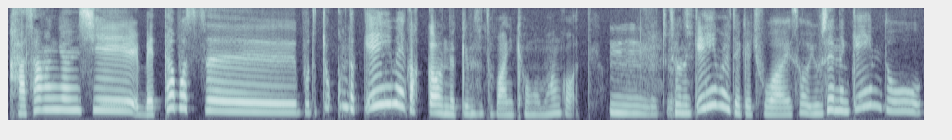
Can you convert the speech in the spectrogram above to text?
가상현실 메타버스보다 조금 더 게임에 가까운 느낌에서 더 많이 경험한 것 같아요. 음, 그렇죠. 저는 게임을 되게 좋아해서 요새는 게임도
